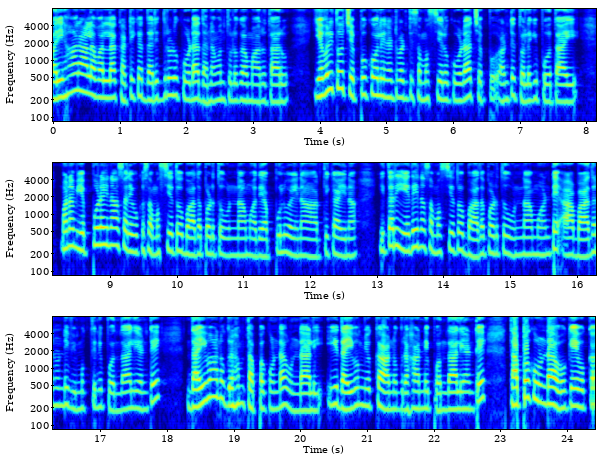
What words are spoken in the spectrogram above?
పరిహారాల వల్ల కటిక దరిద్రుడు కూడా ధనవంతులుగా మారుతారు. ఎవరితో చెప్పుకోలేనటువంటి సమస్యలు కూడా చెప్పు అంటే తొలగిపోతాయి. మనం ఎప్పుడైనా సరే ఒక సమస్యతో బాధపడుతూ ఉన్నాము. అది అప్పులు అయినా ఆర్థిక అయినా ఇతర ఏదైనా సమస్యతో బాధపడుతూ ఉన్నాము అంటే ఆ బాధ నుండి విముక్తిని పొందాలి అంటే దైవానుగ్రహం తప్పకుండా ఉండాలి. ఈ దైవం యొక్క అనుగ్రహాన్ని పొందాలి అంటే తప్పకుండా ఒకే ఒక్క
